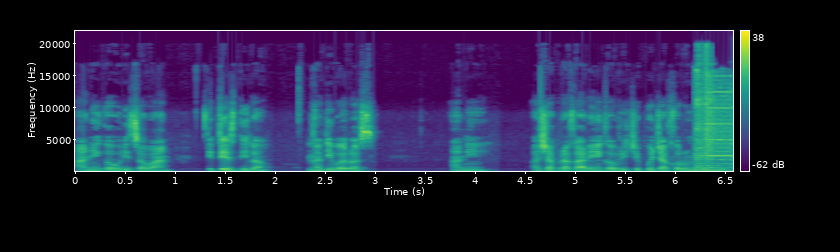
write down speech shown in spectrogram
आणि गौरीचं वाण तिथेच दिलं नदीवरच. आणि अशा प्रकारे गौरीची पूजा करून घेतली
